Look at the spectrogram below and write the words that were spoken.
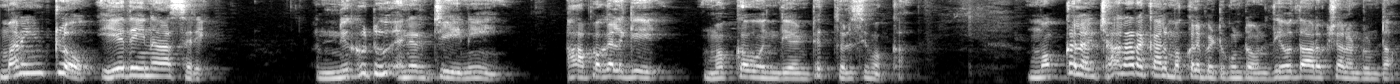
మన ఇంట్లో ఏదైనా సరే నెగటివ్ ఎనర్జీని ఆపగలిగే మొక్క ఉంది అంటే తులసి మొక్క. మొక్కలను చాలా రకాల మొక్కలు పెట్టుకుంటాం. దేవతా వృక్షాలు అంటుంటాం.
